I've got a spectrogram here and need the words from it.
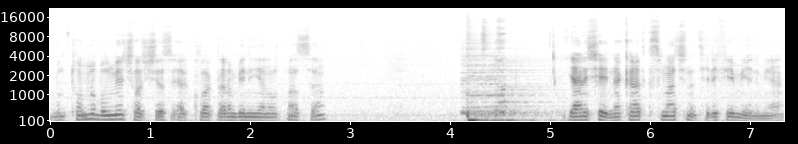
Bunun tonunu bulmaya çalışacağız eğer kulaklarım beni yanıltmazsa. Yani şey nakarat kısmını açın da telif yemeyelim ya.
